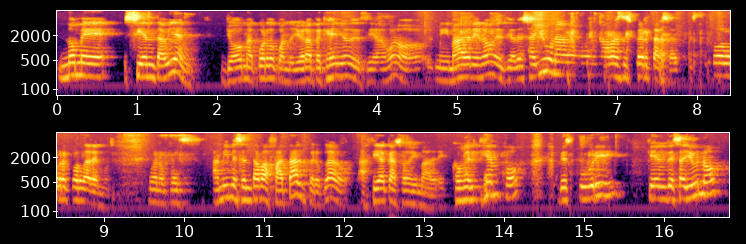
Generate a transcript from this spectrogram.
no me sienta bien. Yo me acuerdo cuando yo era pequeño, decía, bueno, mi madre, ¿no? Decía, desayuna, nada más despertarse. Esto todo lo recordaremos. Bueno, pues a mí me sentaba fatal, pero claro, hacía caso a mi madre. Con el tiempo descubrí que el desayuno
